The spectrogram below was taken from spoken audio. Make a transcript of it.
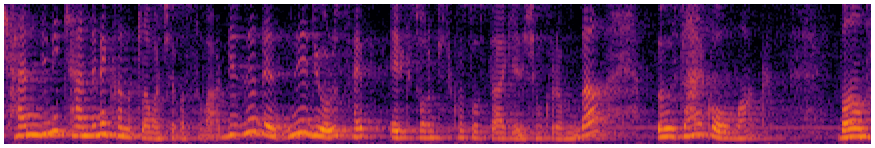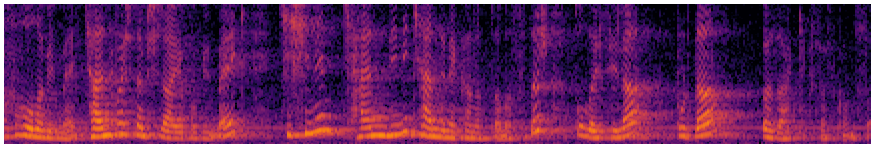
kendini kendine kanıtlama çabası var. Biz ne de, ne diyoruz hep Erikson'un psikososyal gelişim kuramında? Özerk olmak, bağımsız olabilmek, kendi başına bir şeyler yapabilmek kişinin kendini kendine kanıtlamasıdır. Dolayısıyla burada özerklik söz konusu.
